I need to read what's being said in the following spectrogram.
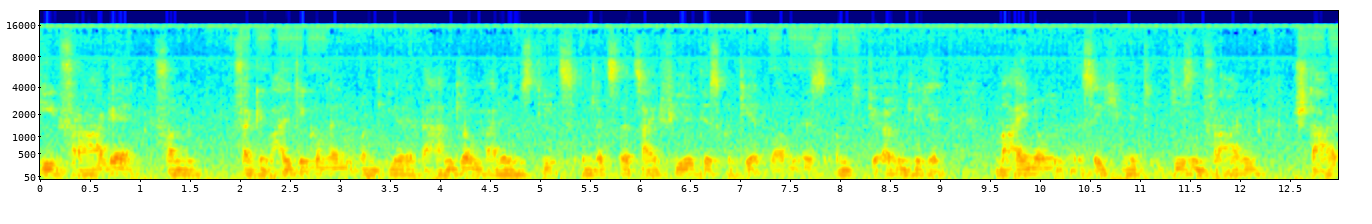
die Frage von Vergewaltigungen und ihre Behandlung bei der Justiz in letzter Zeit viel diskutiert worden ist und die öffentliche Meinung sich mit diesen Fragen stark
